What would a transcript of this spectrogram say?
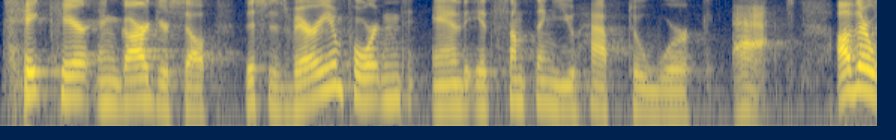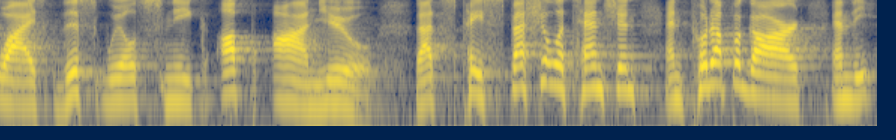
take care and guard yourself. This is very important and it's something you have to work at. Otherwise, this will sneak up on you. That's pay special attention and put up a guard, and the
